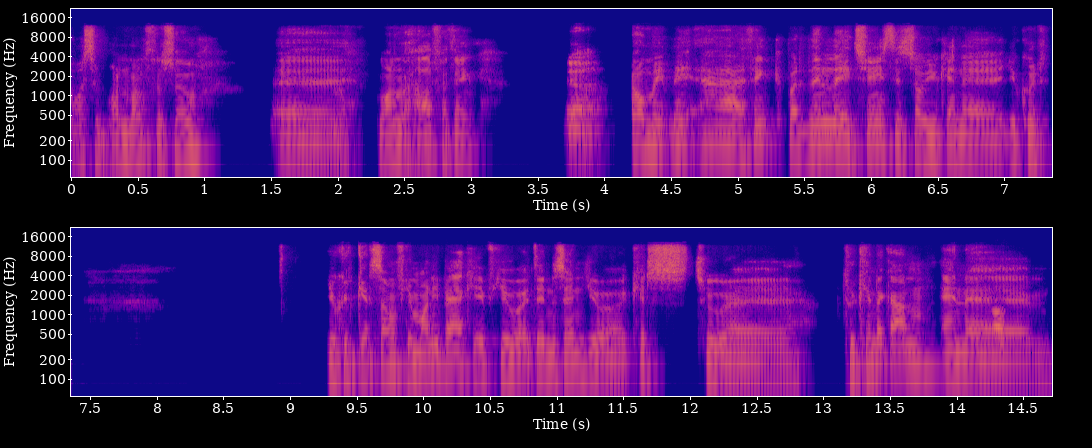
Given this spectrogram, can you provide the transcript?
was it one month or so? Uh, one and a half, I think. Yeah. Oh, maybe, uh, I think, but then they changed it so you can uh, you could you could get some of your money back if you uh, didn't send your kids to uh, to kindergarten, and uh, oh.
